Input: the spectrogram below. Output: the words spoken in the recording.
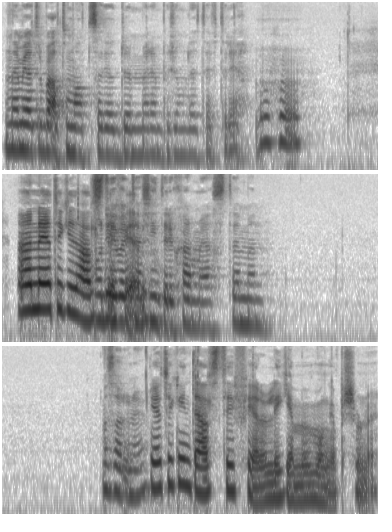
Nej men jag tror bara automatiskt att jag dömer en person lite efter det. Mhm. Ja, nej, jag tycker inte alls Och det det är är väl fel. kanske inte det charmigaste men... Vad sa du nu? Jag tycker inte alls det är fel att ligga med många personer.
